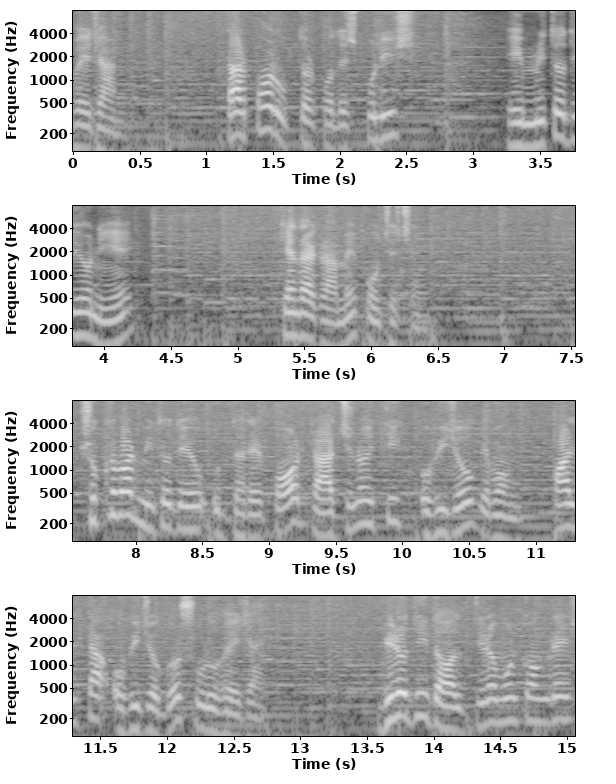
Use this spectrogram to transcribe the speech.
হয়ে যান। তারপর উত্তরপ্রদেশ পুলিশ এই মৃতদেহ নিয়ে কেন্দ্রা গ্রামে পৌঁছেছেন। শুক্রবার মৃতদেহ উদ্ধারের পর রাজনৈতিক অভিযোগ এবং পাল্টা অভিযোগও শুরু হয়ে যায়। বিরোধী দল তৃণমূল কংগ্রেস,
